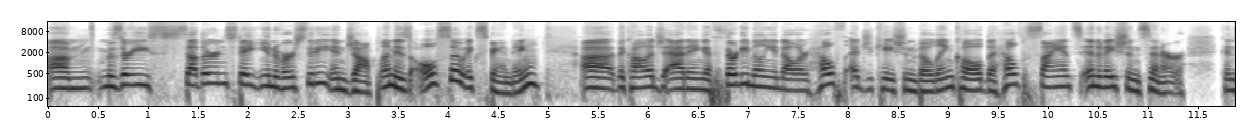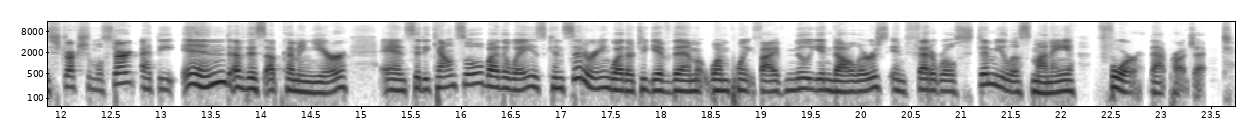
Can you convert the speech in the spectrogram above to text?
Um, Missouri Southern State University in Joplin is also expanding. Uh, the college adding a $30 million health education building called the Health Science Innovation Center. Construction will start at the end of this upcoming year. And City Council, by the way, is considering whether to give them $1.5 million in federal stimulus money for that project.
